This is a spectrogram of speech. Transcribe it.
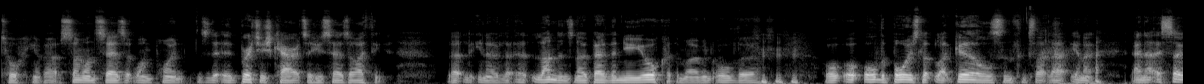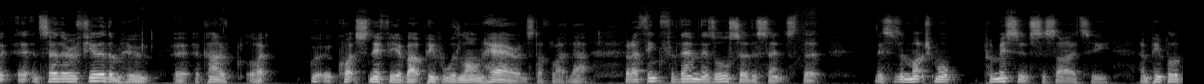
talking about. Someone says at one point, a British character who says, "Oh, I think you know, London's no better than New York at the moment. All the all, all, the boys look like girls and things like that, you know. And uh, so and so there are a few of them who are kind of like uh, quite sniffy about people with long hair and stuff like that. But I think for them, there's also the sense that this is a much more permissive society and people are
